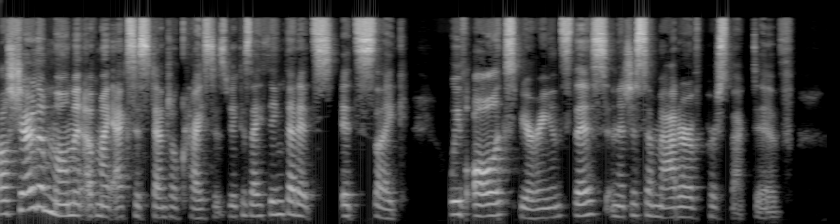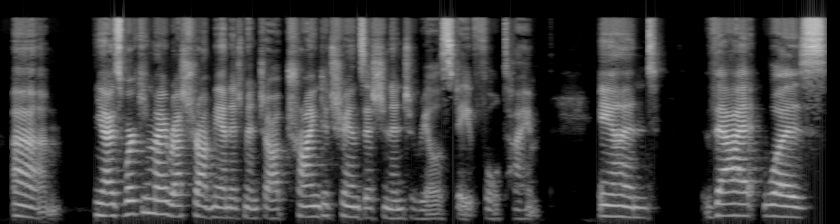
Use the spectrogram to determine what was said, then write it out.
i'll share the moment of my existential crisis because i think that it's it's like we've all experienced this and it's just a matter of perspective. Um, yeah i was working my restaurant management job trying to transition into real estate full time and that was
